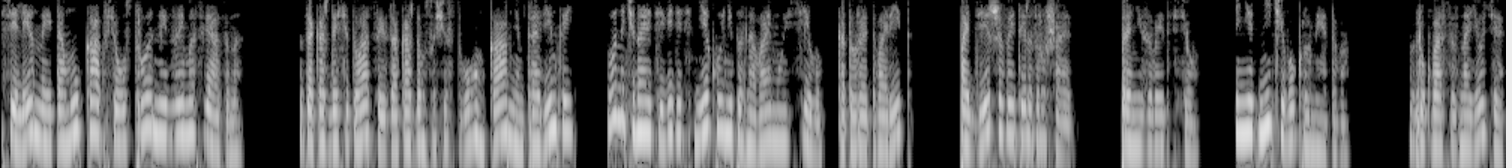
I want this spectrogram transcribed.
Вселенной и тому, как все устроено и взаимосвязано. За каждой ситуацией, за каждым существом, камнем, травинкой вы начинаете видеть некую непознаваемую силу, которая творит, поддерживает и разрушает, пронизывает все. И нет ничего, кроме этого. Вдруг вы осознаете,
